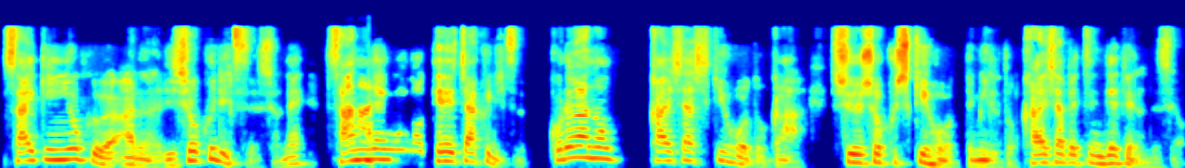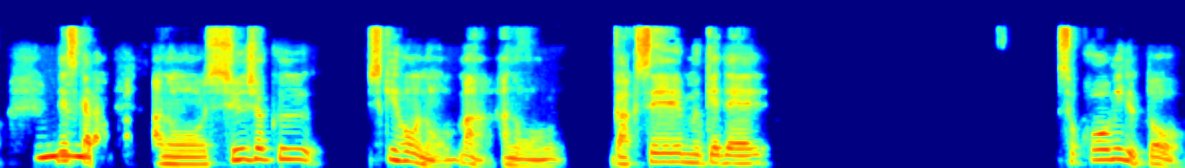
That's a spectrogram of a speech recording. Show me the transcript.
最近よくあるのは離職率ですよね。3年後の定着率。はい、これはあの、会社指揮法とか、就職指揮法って見ると会社別に出てるんですよ。ですから、あの、就職指揮法の、まあ、あの、学生向けで、そこを見ると、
